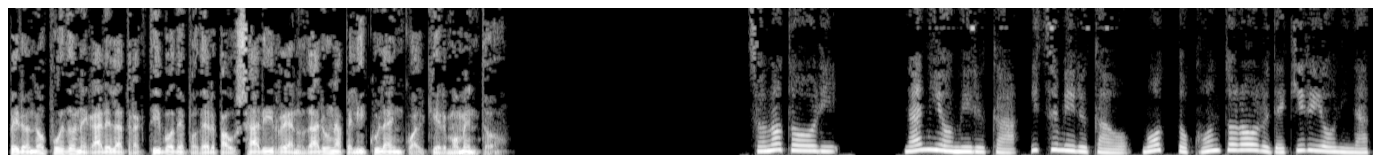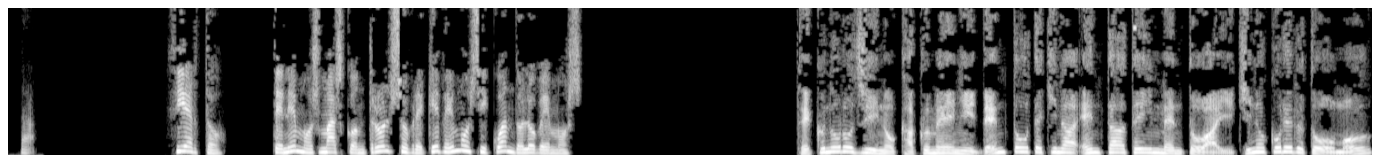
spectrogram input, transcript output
pero no puedo negar el atractivo de poder pausar y reanudar una película en cualquier momento. Cierto. Tenemos más control sobre qué vemos y cuándo lo vemos. テクノロジーの革命に伝統的なエンターテインメントは生き残れると思う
